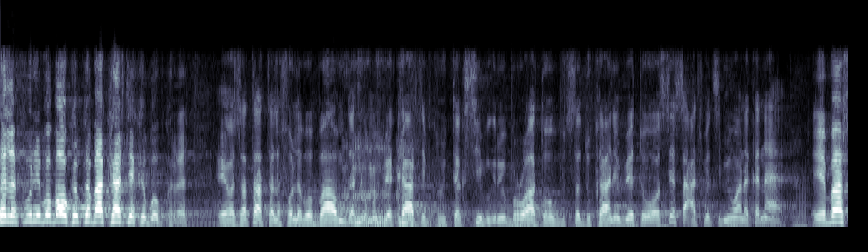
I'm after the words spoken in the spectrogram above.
تەلەفۆنی بۆ باوکە بکە با کارتێکە بۆ بکڕێت ئێوەزە تا تەلەفۆن لە بۆ باوم دەکەم من بێ کارتی بکڕی تەکسی بگری بڕاتەوە بچە دوکانی بێتەوە سێ ساعت بێتی میوانەکە نایە ئێ باش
